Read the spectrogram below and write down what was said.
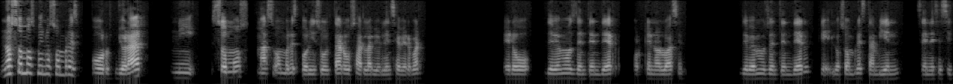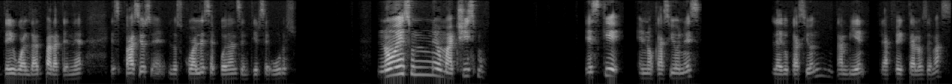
No somos menos hombres por llorar, ni somos más hombres por insultar o usar la violencia verbal. Pero debemos de entender por qué no lo hacen debemos de entender que los hombres también se necesita igualdad para tener espacios en los cuales se puedan sentir seguros. No es un neomachismo, es que en ocasiones la educación también le afecta a los demás.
